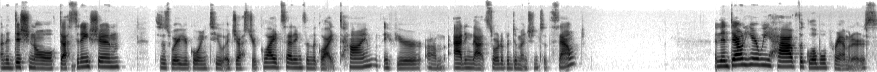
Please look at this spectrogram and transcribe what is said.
an additional destination this is where you're going to adjust your glide settings and the glide time if you're um, adding that sort of a dimension to the sound. And then down here we have the global parameters.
